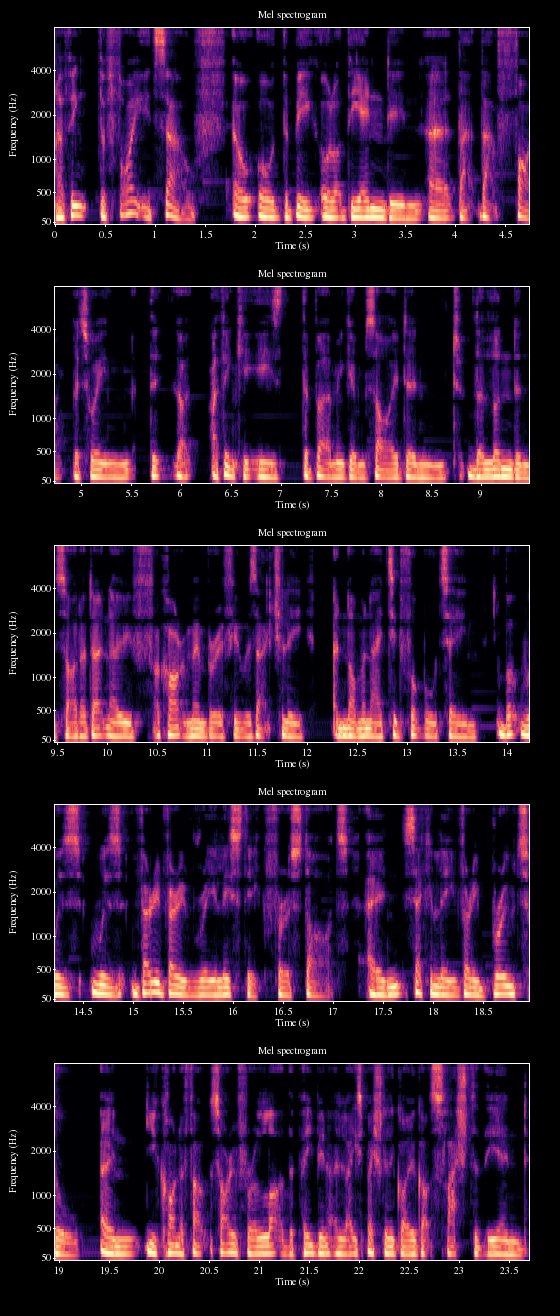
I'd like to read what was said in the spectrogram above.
I think the fight itself, or, or the big, or like the ending, uh, that, that fight between the, like, I think it is the Birmingham side and the London side. I don't know if, I can't remember if it was actually a nominated football team, but was, was very, very realistic for a start. And secondly, very brutal. And you kind of felt sorry for a lot of the people, especially the guy who got slashed at the end.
